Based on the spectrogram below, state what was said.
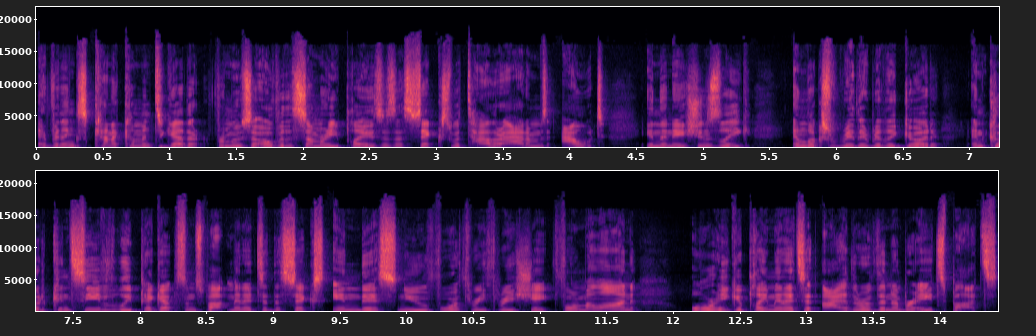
everything's kind of coming together for Musah. Over the summer, he plays as a six with Tyler Adams out in the Nations League and looks really, really good and could conceivably pick up some spot minutes at the six in this new 4 3 3 shape for Milan or he could play minutes at either of the number eight spots.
